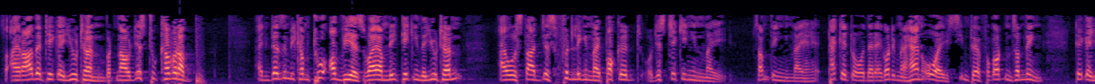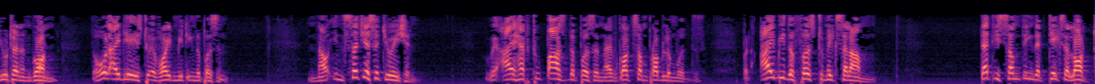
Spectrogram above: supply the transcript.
So I rather take a U-turn. But now just to cover up, and it doesn't become too obvious why I'm taking the U-turn, I will start just fiddling in my pocket or just checking in my something in my packet or that I got in my hand. Oh, I seem to have forgotten something. Take a U-turn and gone. The whole idea is to avoid meeting the person. Now in such a situation, where I have to pass the person I've got some problem with, but I be the first to make salam, that is something that takes a lot.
